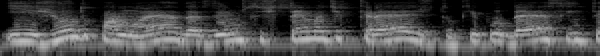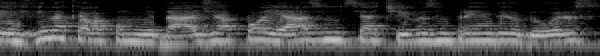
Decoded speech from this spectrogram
E junto com a moeda veio um sistema de crédito que pudesse intervir naquela comunidade e apoiar as iniciativas empreendedoras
